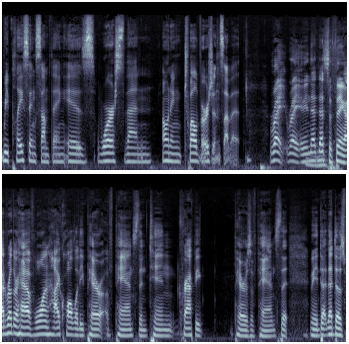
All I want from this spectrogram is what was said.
replacing something is worse than owning 12 versions of it. Right, right. I mean that that's the thing. I'd rather have one high quality pair of pants than ten crappy pairs of pants. That I mean that that does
